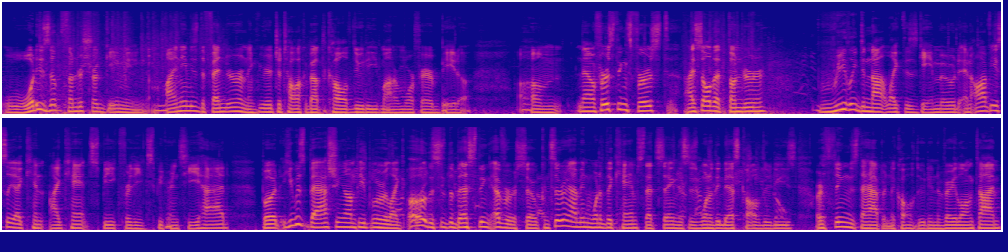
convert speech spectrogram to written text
What is up Thunderstruck Gaming? My name is Defender and I'm here to talk about the Call of Duty Modern Warfare beta. Um, now first things first, I saw that Thunder really did not like this game mode and obviously I can I can't speak for the experience he had but he was bashing on people who are like, oh, this is the best thing ever. So considering I'm in one of the camps that's saying this is one of the best Call of Duties or things to happen to Call of Duty in a very long time,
